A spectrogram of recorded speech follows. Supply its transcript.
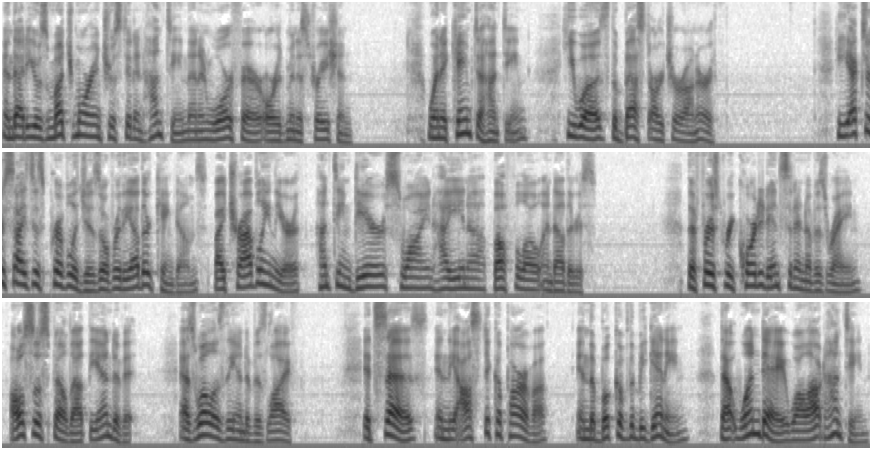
in that he was much more interested in hunting than in warfare or administration. When it came to hunting, he was the best archer on earth. He exercised his privileges over the other kingdoms by traveling the earth, hunting deer, swine, hyena, buffalo, and others. The first recorded incident of his reign also spelled out the end of it, as well as the end of his life. It says in the Astika Parva, in the book of the beginning, that one day, while out hunting,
